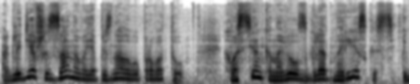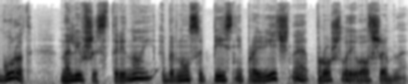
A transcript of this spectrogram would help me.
Оглядевшись заново, я признал его правоту. Хвостенко навел взгляд на резкость, и город, налившись стариной, обернулся песней про вечное, прошлое и волшебное.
